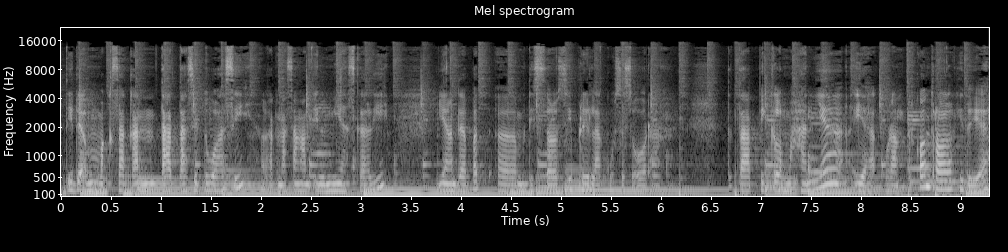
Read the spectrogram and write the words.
tidak memaksakan tata situasi karena sangat ilmiah sekali yang dapat uh, mendistorsi perilaku seseorang tetapi kelemahannya ya kurang terkontrol gitu ya.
